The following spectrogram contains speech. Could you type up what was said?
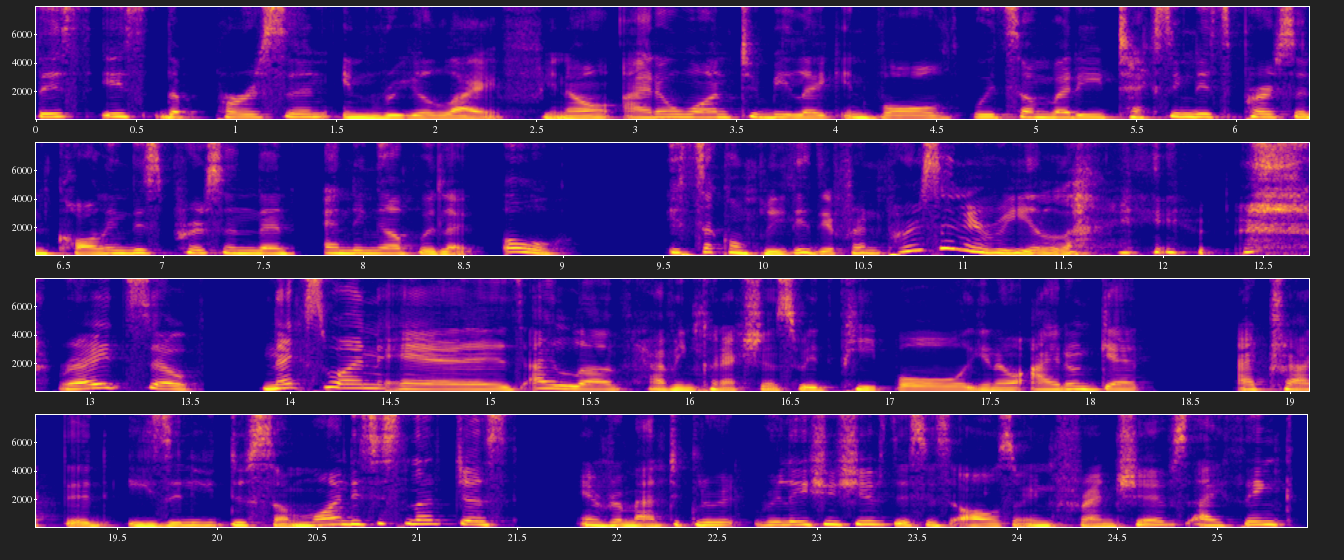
this is the person in real life you know? I don't want to be like involved with somebody texting this person calling this person then ending up with like oh it's a completely different person in real life right? So next one is i love having connections with people you know? I don't get attracted easily to someone. This is not just in romantic relationships. This is also in friendships. I think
